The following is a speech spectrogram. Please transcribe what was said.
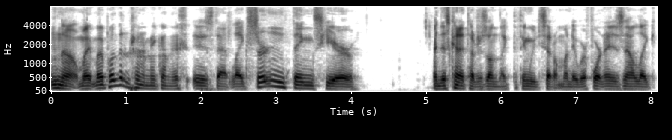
no, my, my point that I'm trying to make on this is that like certain things here and this kind of touches on like the thing we said on Monday where Fortnite is now like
